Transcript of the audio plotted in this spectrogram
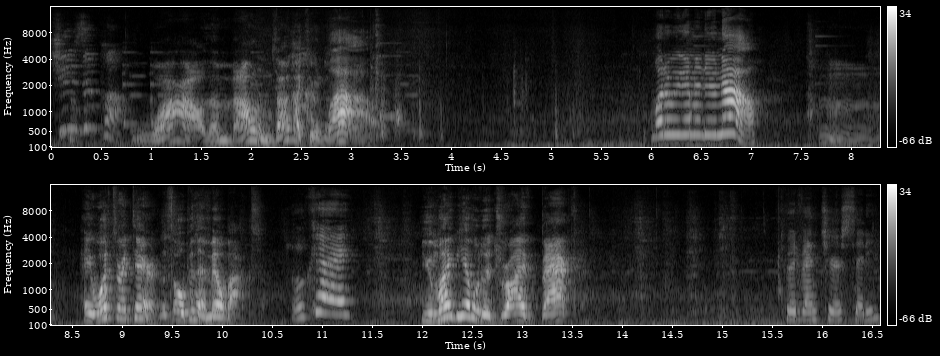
Choose a pup. Wow, the mountains. I'd like to go Wow. What are we gonna do now? Hmm. Hey, what's right there? Let's open that mailbox. Okay. You might be able to drive back To Adventure City,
